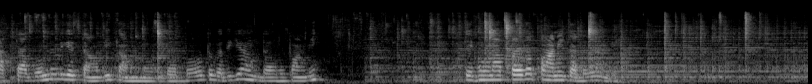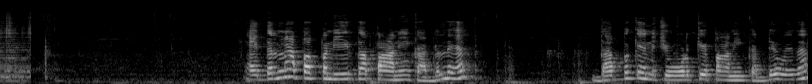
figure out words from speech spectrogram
ਆਟਾ ਗੁੰਨ ਲਈਏ ਤਾਂ ਵੀ ਕੰਮ ਆਉਂਦਾ ਬਹੁਤ ਵਧੀਆ ਹੁੰਦਾ ਉਹ ਪਾਣੀ। ਤੇ ਹੁਣ ਆਪਾਂ ਇਹਦਾ ਪਾਣੀ ਕੱਢ ਲਾਂਗੇ। ਇੱਧਰ ਨਾ ਆਪਾਂ ਪਨੀਰ ਦਾ ਪਾਣੀ ਕੱਢ ਲਿਆ। ਦੱਬ ਕੇ ਨਿਚੋੜ ਕੇ ਪਾਣੀ ਕੱਢਿਓ ਇਹਦਾ।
